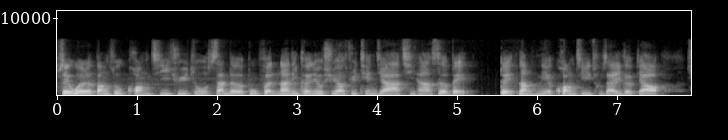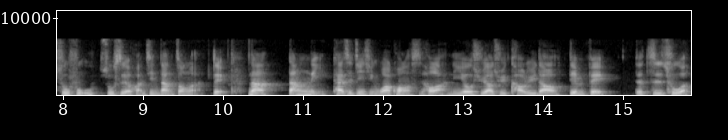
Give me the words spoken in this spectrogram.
所以为了帮助矿机去做散热部分，那你可能又需要去添加其他设备，对，让你的矿机处在一个比较舒服、舒适的环境当中啊，对。那当你开始进行挖矿的时候啊，你又需要去考虑到电费的支出啊，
